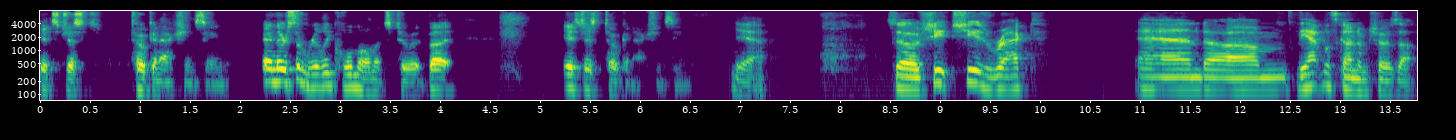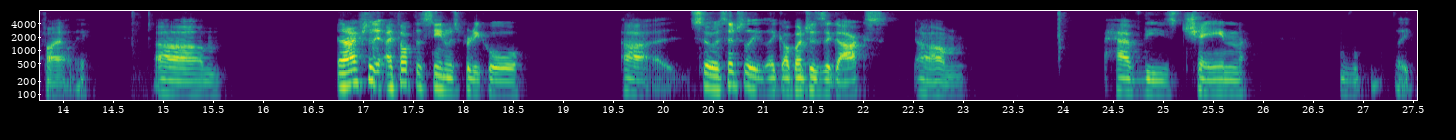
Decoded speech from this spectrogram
it's just token action scene and there's some really cool moments to it but it's just token action scene Yeah. So she she's wrecked, and um, the Atlas Gundam shows up finally. Um, and actually, I thought the scene was pretty cool. Uh, so essentially, like a bunch of Z'Goks um, have these chain, like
